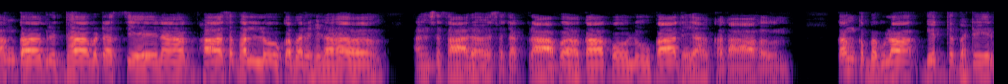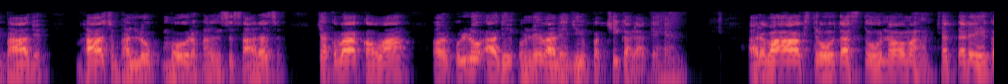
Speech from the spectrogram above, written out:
कङ्कगृद्धवटस्येन भासभल्लोकबर्हिणः अंशसार सचक्राह काकोलूकादय खगाः। कंक, बगुला, गिद्ध भटेर भाज भास भल्लुक मोर, हंस, सारस, चकवा, कौवा और उल्लू आदि उड़ने वाले जीव पक्षी कहलाते हैं। अर्वाक् स्त्रोतस्तु नौम छत्तरेक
